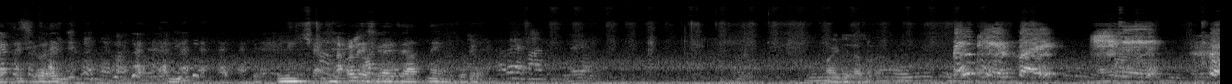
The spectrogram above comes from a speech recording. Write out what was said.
पॅन्टवरती ते याच्याशिवाय निशाण लावल्याशिवाय जात नाही कुठे पाय ढिला सोडा पेटीएम पर छः सौ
